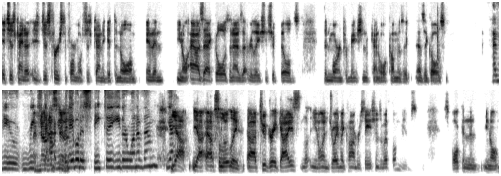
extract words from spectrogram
it's just kind of it's just first and foremost just kind of get to know them and then you know, as that goes and as that relationship builds, then more information kind of will come as it as it goes. Have you reached? Have you been able to speak to either one of them? Yet? Yeah, yeah, absolutely. Uh, two great guys. You know, enjoyed my conversations with them. Spoken, you know,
